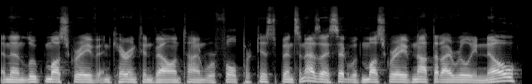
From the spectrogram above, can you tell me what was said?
And then Luke Musgrave and Carrington Valentine were full participants. And as I said with Musgrave, not that I really know,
